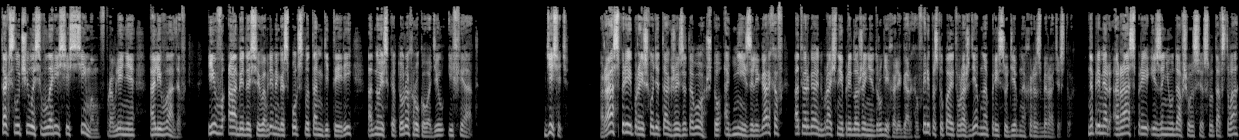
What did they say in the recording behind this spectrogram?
Так случилось в Ларисе с Симом в правлении Аливадов и в Абидосе во время господства Тамгитерий, одной из которых руководил Ифиат. 10. Распри происходит также из-за того, что одни из олигархов отвергают брачные предложения других олигархов или поступают враждебно при судебных разбирательствах. Например, распри из-за неудавшегося сватовства,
